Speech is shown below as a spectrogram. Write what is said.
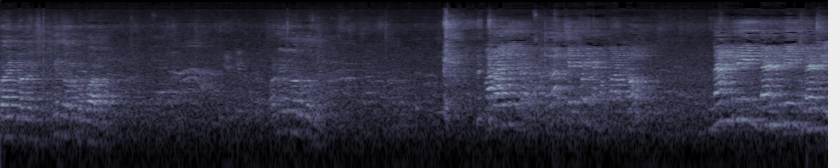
பாய் மேனேஜ் இங்கே திறந்து பாருங்க. நன்றி நன்றி நன்றி.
